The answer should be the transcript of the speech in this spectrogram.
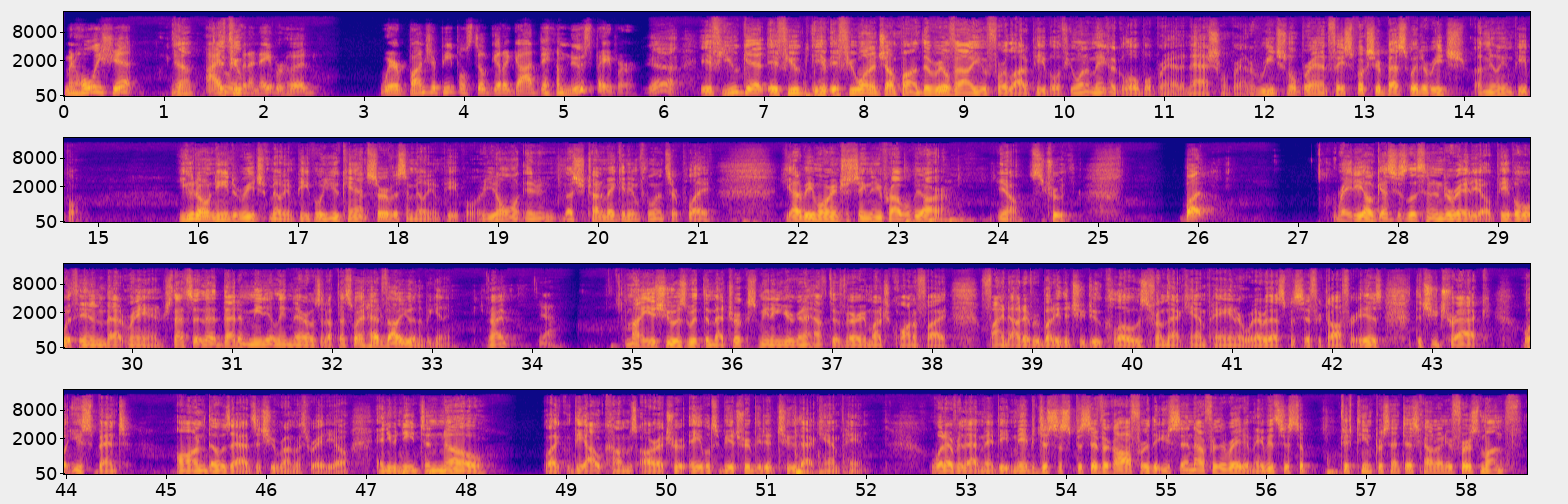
I mean, holy shit. Yeah. I if live you, in a neighborhood where a bunch of people still get a goddamn newspaper. Yeah. If you get if you if you want to jump on the real value for a lot of people, if you want to make a global brand, a national brand, a regional brand, Facebook's your best way to reach a million people. You don't need to reach a million people. You can't service a million people, or you don't want unless you're trying to make an influencer play. You got to be more interesting than you probably are. You know, it's the truth. But radio guess who's listening to radio? People within that range. That's that, that immediately narrows it up. That's why it had value in the beginning right? Yeah. My issue is with the metrics meaning you're going to have to very much quantify find out everybody that you do close from that campaign or whatever that specific offer is that you track what you spent on those ads that you run with radio. And you need to know like the outcomes are attri- able to be attributed to that campaign whatever that may be. Maybe just a specific offer that you send out for the radio. Maybe it's just a 15% discount on your first month.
